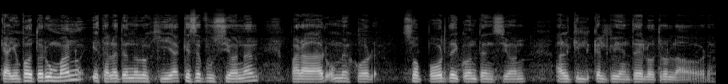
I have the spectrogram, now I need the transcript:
que hay un factor humano y está la tecnología que se fusionan para dar un mejor soporte y contención al, al cliente del otro lado. ¿verdad?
